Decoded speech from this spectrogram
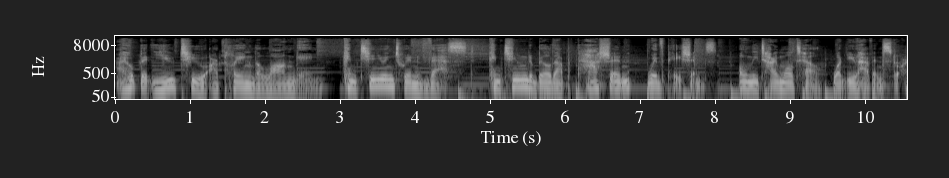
I hope that you too are playing the long game, continuing to invest continuing to build up passion with patience. Only time will tell what you have in store.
